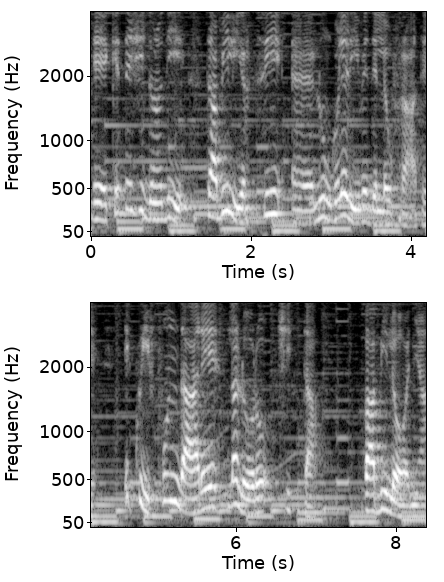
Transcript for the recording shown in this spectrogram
eh, che decidono di stabilirsi eh, lungo le rive dell'Eufrate e qui fondare la loro città, Babilonia.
